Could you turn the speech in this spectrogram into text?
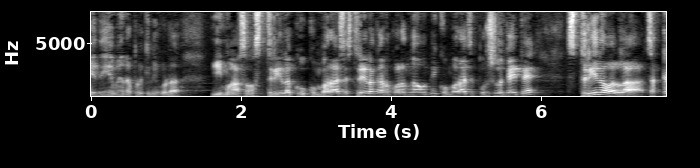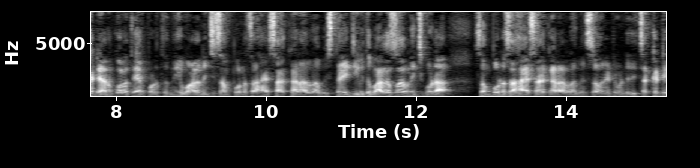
ఏది ఏమైనప్పటికీ కూడా ఈ మాసం స్త్రీలకు కుంభరాశి స్త్రీలకు అనుకూలంగా ఉంది. కుంభరాశి పురుషులకైతే స్త్రీల వల్ల చక్కటి అనుకూలత ఏర్పడుతుంది. వాళ్ళ నుంచి సంపూర్ణ సహాయ సహకారాలు లభిస్తాయి. జీవిత భాగస్వామి నుంచి కూడా సంపూర్ణ సహాయ సహకారాలు లభించడం అనేటువంటిది చక్కటి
